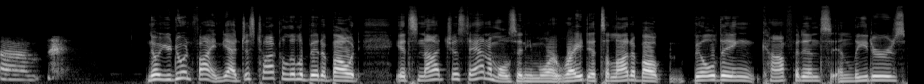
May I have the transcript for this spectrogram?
Um, No, you're doing fine. Yeah, just talk a little bit about it's not just animals anymore, right? It's a lot about building confidence in leaders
